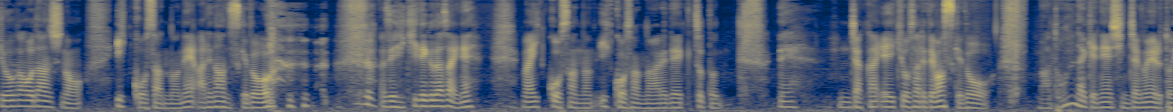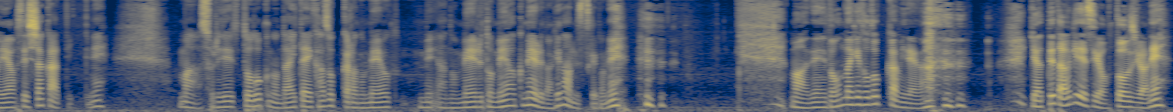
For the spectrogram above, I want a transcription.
塩顔男子の一光さんのね、あれなんですけど ぜひ聞いてくださいね。まあ、一光さんの、一光さんのあれで、ちょっと、ね、若干影響されてますけど、まあ、どんだけね、新着メール問い合わせしたかって言ってね、まあ、それで届くの大体家族からの迷惑、めあのメールと迷惑メールだけなんですけどね。まあね、どんだけ届くかみたいな やってたわけですよ、当時はね。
